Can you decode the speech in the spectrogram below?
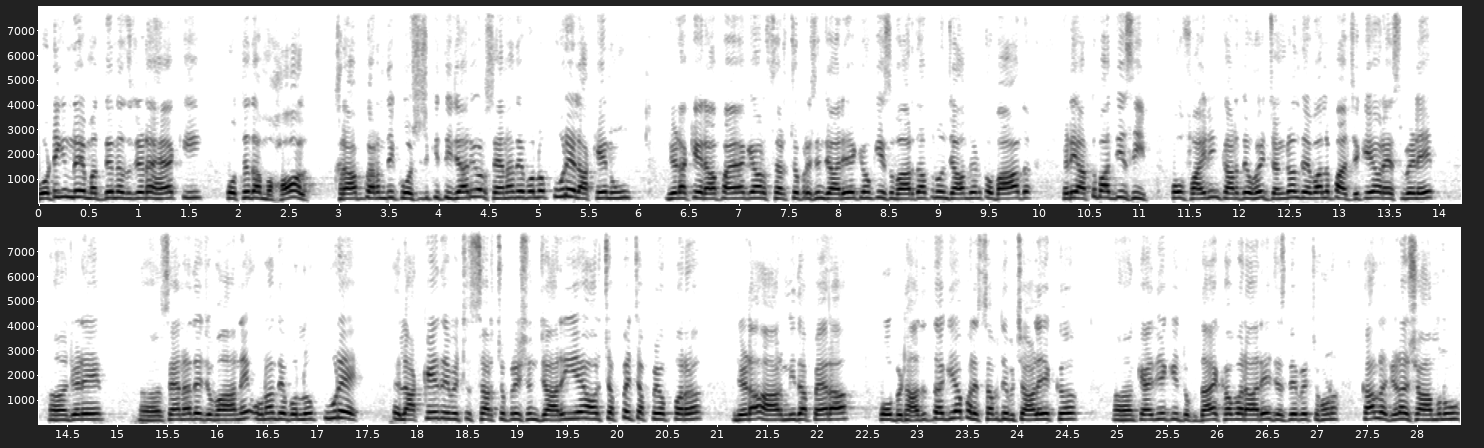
VOTING ਦੇ ਮੱਦੇਨਜ਼ਰ ਜਿਹੜਾ ਹੈ ਕਿ ਉੱਥੇ ਦਾ ਮਾਹੌਲ ਖਰਾਬ ਕਰਨ ਦੀ ਕੋਸ਼ਿਸ਼ ਕੀਤੀ ਜਾ ਰਹੀ ਔਰ ਸੈਨਾ ਦੇ ਵੱਲੋਂ ਪੂਰੇ ਇਲਾਕੇ ਨੂੰ ਜਿਹੜਾ ਘੇਰਾ ਪਾਇਆ ਗਿਆ ਔਰ ਸਰਚ ਆਪਰੇਸ਼ਨ ਜਾਰੀ ਹੈ ਕਿਉਂਕਿ ਇਸ ਵਾਰਦਾਤ ਨੂੰ ਅੰਜਾਮ ਦੇਣ ਤੋਂ ਬਾਅਦ ਜਿਹੜੇ ਅੱਤਵਾਦੀ ਸੀ, ਉਹ ਫਾਇਰਿੰਗ ਕਰਦੇ ਹੋਏ ਜੰਗਲ ਦੇ ਵੱਲ ਭੱਜ ਗਏ ਔਰ ਇਸ ਵੇਲੇ ਜਿਹੜੇ ਸੈਨਾ ਦੇ ਜਵਾਨ ਨੇ ਉਹਨਾਂ ਦੇ ਵੱਲੋਂ ਪੂਰੇ ਇਲਾਕੇ ਦੇ ਵਿੱਚ ਸਰਚ ਆਪਰੇਸ਼ਨ ਜਾਰੀ ਹੈ ਔਰ ਚੱਪੇ ਚੱਪੇ ਉੱਪਰ ਜਿਹੜਾ ਆਰਮੀ ਦਾ ਪਹਿਰਾ ਉਹ ਬਿਠਾ ਦਿੱਤਾ ਗਿਆ ਪਰ ਇਸ ਸਭ ਦੇ ਵਿਚਾਲੇ ਇੱਕ ਅ, ਕਹਿ ਦਈਏ ਕਿ ਦੁਖਦਾਇਕ ਖਬਰ ਆ ਰਹੀ ਹੈ ਜਿਸ ਦੇ ਵਿੱਚ ਹੁਣ ਕੱਲ ਜਿਹੜਾ ਸ਼ਾਮ ਨੂੰ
